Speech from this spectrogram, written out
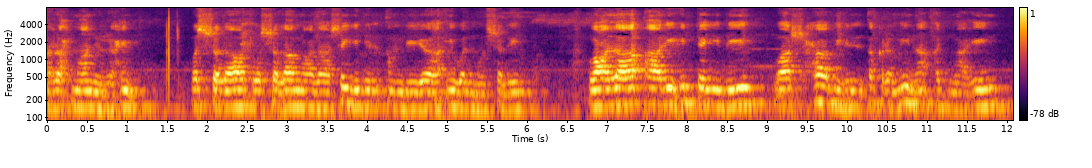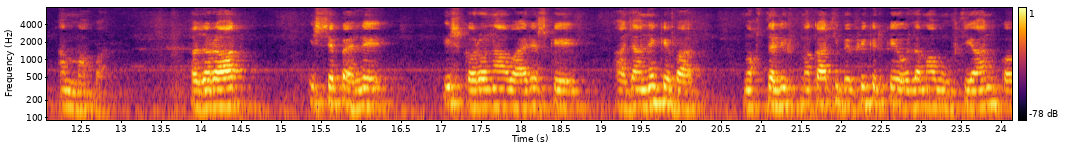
अर्रहमानरहीम वसलात वसलाम सैदुलम्बिया वलमसलिन वाला आलि तयबीन वासहाबिलक्रमीना अजमाइन अम्मा पर हजरात इससे पहले इस कोरोना वायरस के आ जाने के बाद मुख्तलिफ मकातब फ़िक्र के व मुफ्तियान को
